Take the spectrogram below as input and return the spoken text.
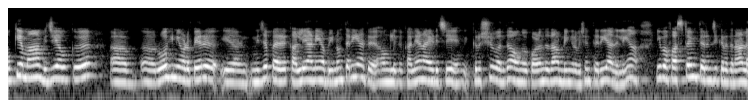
முக்கியமாக விஜயாவுக்கு ரோஹிணியோட பேர் நிஜ பேர் கல்யாணி அப்படின்னும் தெரியாது. அவங்களுக்கு கல்யாணம் ஆயிடுச்சு. கிறிஷு வந்து அவங்க குழந்தை தான் அப்படிங்கிற விஷயம் தெரியாது இல்லையா? இப்போ ஃபஸ்ட் டைம் தெரிஞ்சுக்கிறதுனால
